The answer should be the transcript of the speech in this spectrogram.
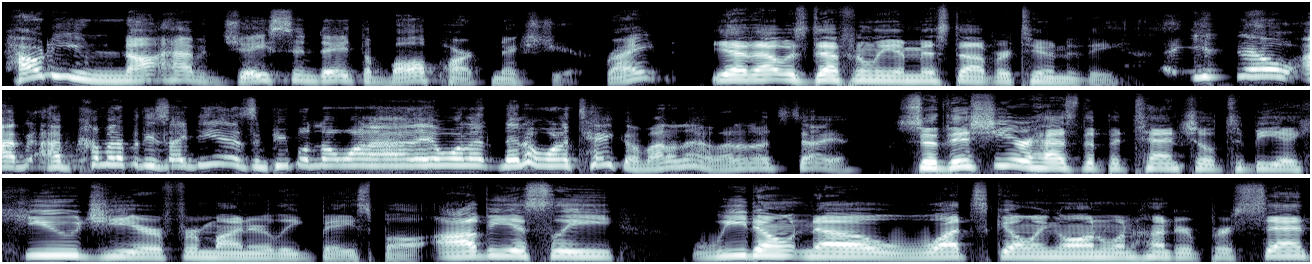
How do you not have Jason Day at the ballpark next year, right? Yeah, that was definitely a missed opportunity. You know, I'm, I'm coming up with these ideas, and people don't want to. They want to. They don't want to take them. I don't know. I don't know what to tell you. So this year has the potential to be a huge year for minor league baseball. Obviously, we don't know what's going on 100%,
